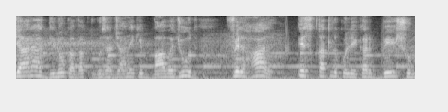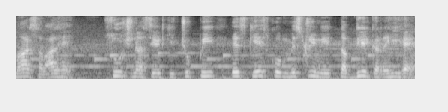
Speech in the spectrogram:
11 दिनों का वक्त गुजर जाने के बावजूद फ़िलहाल इस कत्ल को लेकर बेशुमार सवाल हैं। सूचना सेठ की चुप्पी इस केस को मिस्ट्री में तब्दील कर रही है।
